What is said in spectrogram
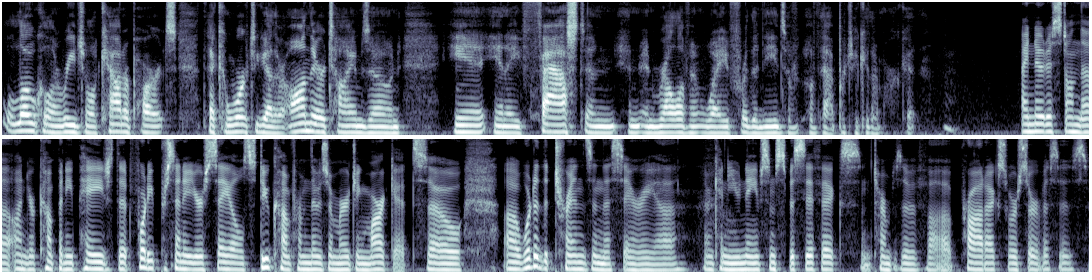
local and regional counterparts that can work together on their time zone in, in a fast and, and, and relevant way for the needs of, of, that particular market. I noticed on the on your company page that 40% of your sales do come from those emerging markets. So, uh, what are the trends in this area? And can you name some specifics in terms of uh, products or services?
